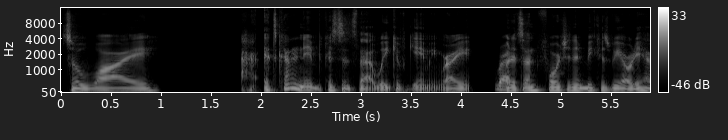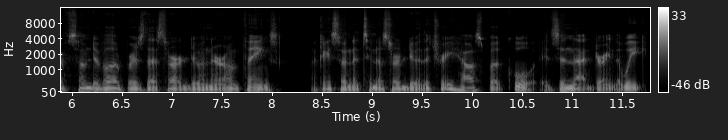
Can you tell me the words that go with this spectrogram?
So why? It's kind of neat because it's that week of gaming, right? Right. But it's unfortunate because we already have some developers that started doing their own things. Okay, so Nintendo started doing the Treehouse, but cool, it's in that during the week.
